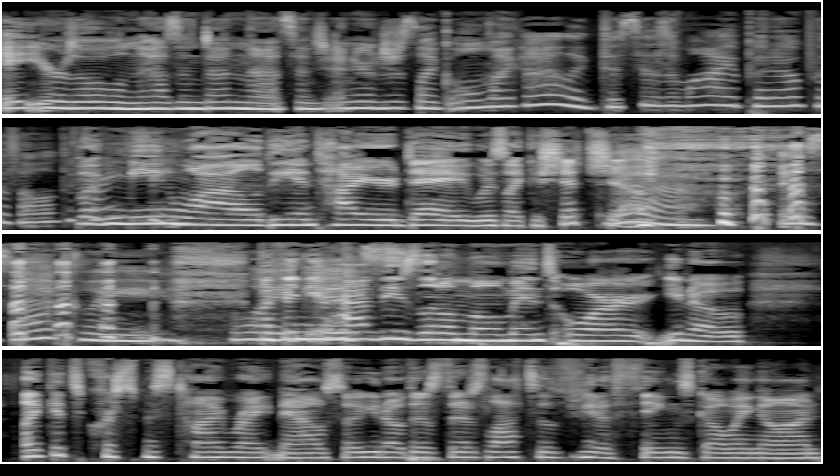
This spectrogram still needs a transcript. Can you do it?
eight years old and hasn't done that since and you're just like oh my god like this is why i put up with all the but crazy. meanwhile, the entire day was like a shit show. yeah exactly but then you have these little moments or, you know, like it's Christmas time right now. So, you know, there's, there's lots of, you know, things going on.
